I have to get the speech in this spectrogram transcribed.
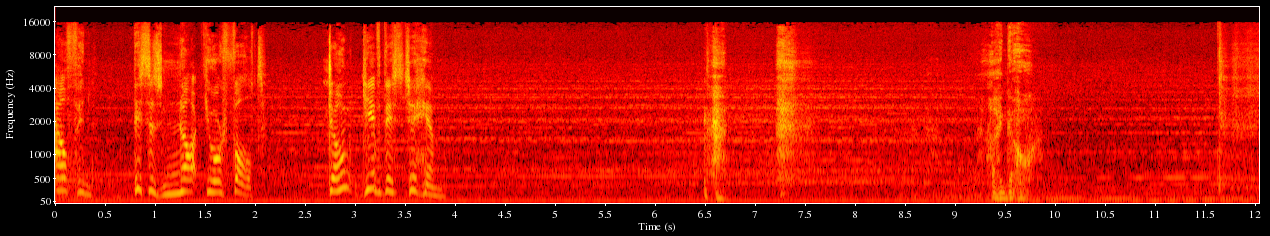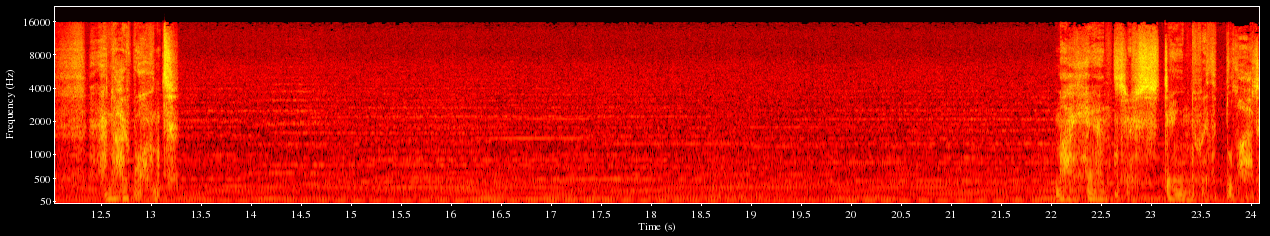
Alphen, this is not your fault. Don't give this to him. I know. And I won't. My hands are stained with blood.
